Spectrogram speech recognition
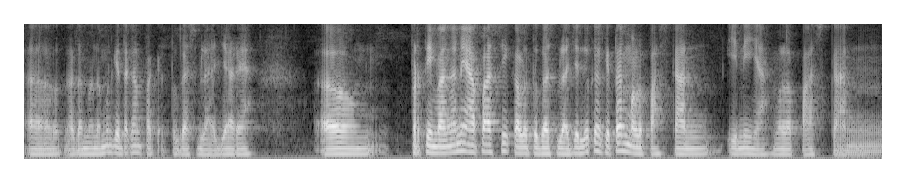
uh, teman-teman kita kan pakai tugas belajar ya. Um, pertimbangannya apa sih kalau tugas belajar itu kan kita melepaskan ini ya melepaskan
